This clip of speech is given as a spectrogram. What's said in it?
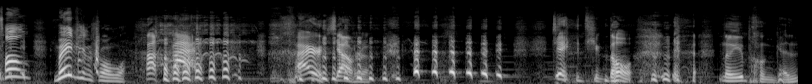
苍，没听说过。嗨，还是相声，这挺逗，弄一捧哏。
